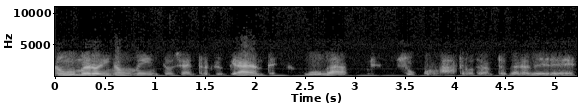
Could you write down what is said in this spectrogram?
numero in aumento sempre più grande, una su quattro, tanto per avere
